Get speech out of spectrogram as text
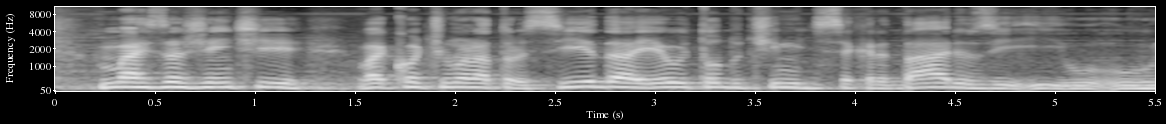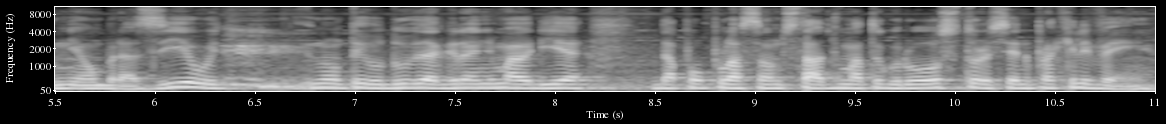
mas a gente vai continuar na torcida, eu e todo o time de secretários e, e o União Brasil, e não tenho dúvida, a grande maioria da população do estado de Mato Grosso torcendo para que ele venha.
